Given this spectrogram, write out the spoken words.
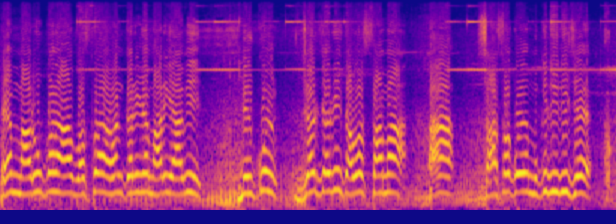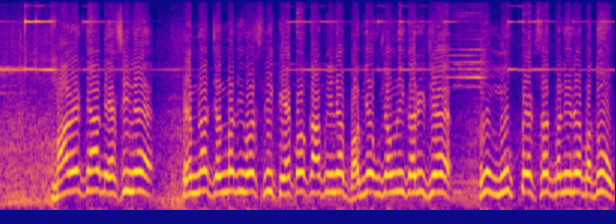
એમ મારું પણ આ વસ્ત્ર હરણ કરીને મારી આવી બિલકુલ જર્જરિત અવસ્થામાં આ શાસકોએ મૂકી દીધી છે. મારે ત્યાં બેસીને એમના જન્મદિવસની કેકો કાપીને ભવ્ય ઉજવણી કરી છે. હું મૂક પ્રેક્ષક બનીને બધું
